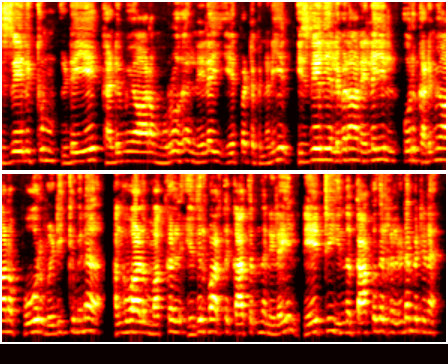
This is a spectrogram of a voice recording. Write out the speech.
இஸ்ரேலுக்கும் இடையே கடுமையான முருகல் நிலை ஏற்பட்ட பின்னணியில் இஸ்ரேலிய லெபனான் எல்லையில் ஒரு கடுமையான போர் வெடிக்கும் என அங்கு வாழும் மக்கள் எதிர்பார்த்து காத்திருந்த நிலையில் நேற்று இந்த தாக்குதல்கள் இடம்பெற்றன.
